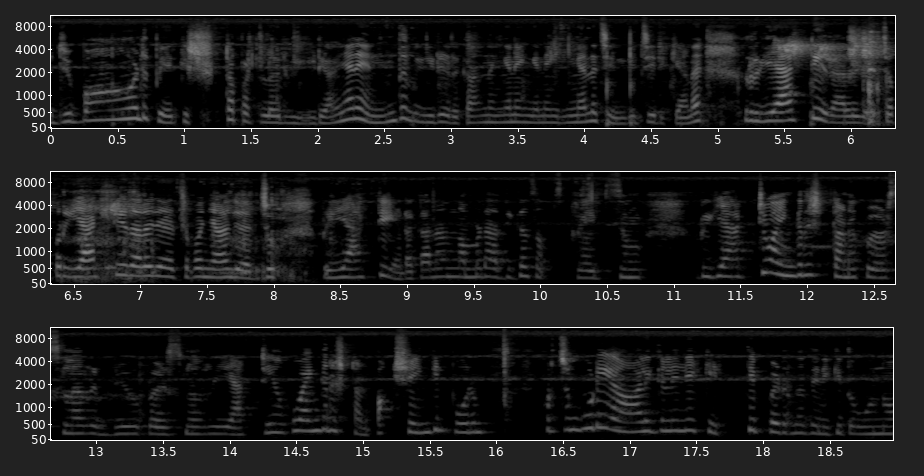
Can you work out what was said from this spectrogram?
ഒരുപാട് പേർക്ക് ഇഷ്ടപ്പെട്ടുള്ള ഒരു വീഡിയോ ഞാൻ എന്ത് വീഡിയോ എടുക്കാമെന്ന് ഇങ്ങനെ ഇങ്ങനെ ഇങ്ങനെ ചിന്തിച്ചിരിക്കുകയാണ്. റിയാക്ട് ചെയ്താലും വിചാരിച്ചു അപ്പോൾ റിയാക്ട് ചെയ്താലും വിചാരിച്ചപ്പോൾ ഞാൻ വിചാരിച്ചു റിയാക്ട് ചെയ്യേണ്ട. കാരണം നമ്മുടെ അധികം സബ്സ്ക്രൈബ്സും റിയാക്ട് ഭയങ്കര ഇഷ്ടമാണ് പേഴ്സണൽ റിവ്യൂ പേഴ്സണൽ റിയാക്ട് ഒക്കെ ഭയങ്കര ഇഷ്ടമാണ് പക്ഷേ എങ്കിൽ പോലും കുറച്ചും കൂടി ആളുകളിലേക്ക് എത്തിപ്പെടുന്നത് എനിക്ക് തോന്നുന്നു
